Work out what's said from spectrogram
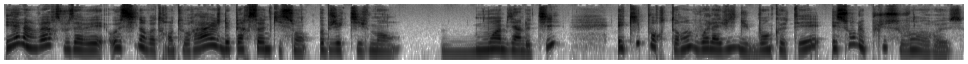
Et à l'inverse, vous avez aussi dans votre entourage des personnes qui sont objectivement moins bien loties et qui pourtant voient la vie du bon côté et sont le plus souvent heureuses.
